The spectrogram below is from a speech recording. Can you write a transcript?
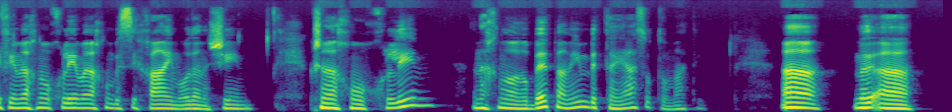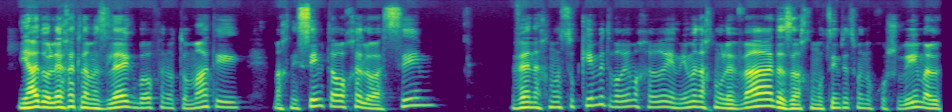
לפעמים אנחנו אוכלים, אנחנו בשיחה עם עוד אנשים. כשאנחנו אוכלים, אנחנו הרבה פעמים בטייס אוטומטי. היד הולכת למזלג באופן אוטומטי, מכניסים את האוכל, לועסים, ואנחנו עסוקים בדברים אחרים. אם אנחנו לבד, אז אנחנו מוצאים את עצמנו חושבים על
